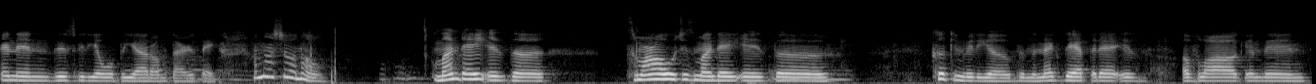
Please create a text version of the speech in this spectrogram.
And then this video will be out on Thursday. I'm not sure, no. Monday is the tomorrow, which is Monday, is the cooking video. Then the next day after that is a vlog, and then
